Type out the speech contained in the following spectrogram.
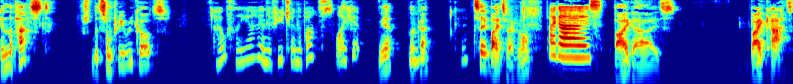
in the past, with some pre-records. hopefully yeah in the future in the past like it Yeah, okay. Say bye to everyone. bye guys Bye, guys. Bye, cat.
